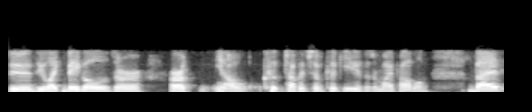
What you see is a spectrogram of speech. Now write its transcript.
foods. You like bagels or or you know chocolate chip cookies. Those are my problem. But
